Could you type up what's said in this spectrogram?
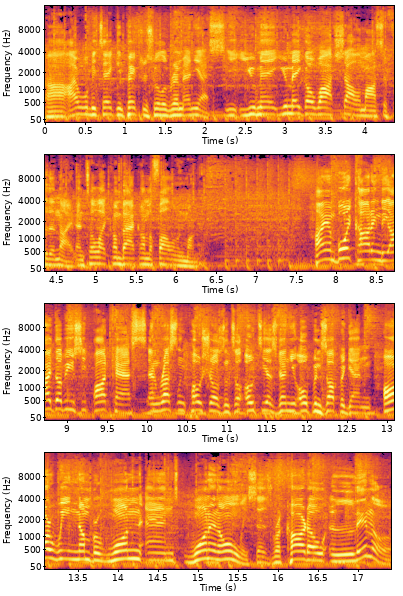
Uh, I will be taking pictures, Hula Grim, and yes, y- you may you may go watch Solid for the night until I come back on the following Monday. I am boycotting the IWC podcasts and wrestling post shows until OTS venue opens up again. Are we number one and one and only? Says Ricardo Linnell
